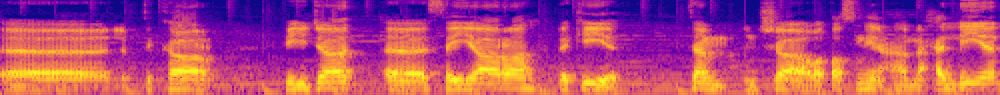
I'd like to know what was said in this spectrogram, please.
آه، الابتكار في ايجاد آه، سيارة ذكية تم انشاء وتصنيعها محليا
